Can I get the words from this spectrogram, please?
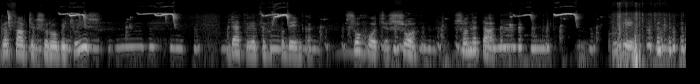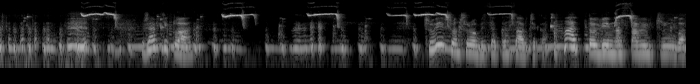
Красавчик, що робить, чуєш? Де твоя ця господинька? Що хочеш? Що? Що не так? Куди? Вже втекла. Чуєш, що робиться красавчика? А то він наставив чуба.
